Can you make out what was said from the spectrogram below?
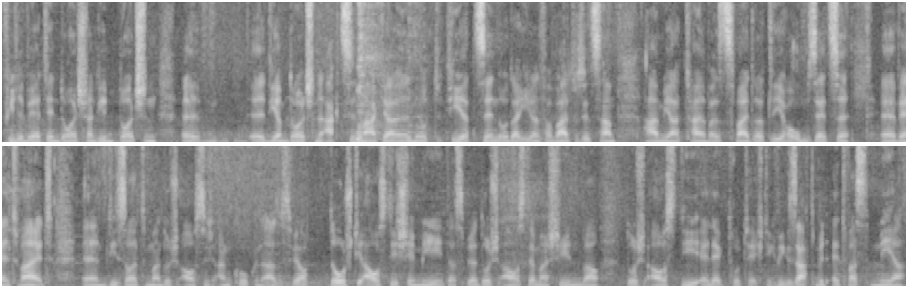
viele Werte in Deutschland, die, deutschen, äh, äh die am deutschen Aktienmarkt ja äh, notiert sind oder hier einen Verwaltungssitz haben, haben ja teilweise zwei Drittel ihrer Umsätze äh, weltweit. Ähm, die sollte man durchaus sich angucken. Also es wäre auch durchaus die Chemie, das wäre durchaus der Maschinenbau, durchaus die Elektrotechnik. Wie gesagt, mit etwas mehr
